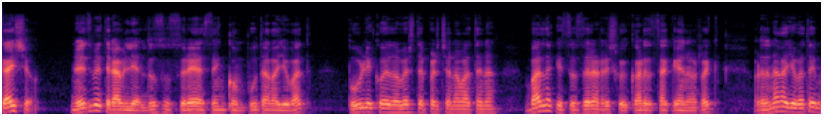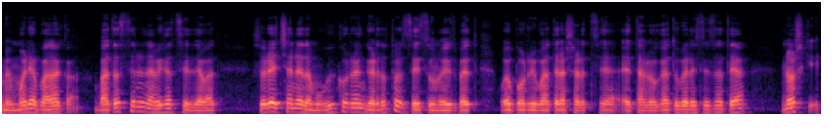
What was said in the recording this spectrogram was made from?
Kaixo, noiz beterabili alduzu zure ez den konputagailu bat? Publiko edo beste pertsona batena? Baldak izu zera arrisku ikar dezakeen horrek? Ordenagailu batek memoria badaka, batazteren nabigatzaile bat, zure etxan edo mugikorrean gertatu alzaizu noiz bet web horri batera sartzea eta logatu berez izatea? Noski,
